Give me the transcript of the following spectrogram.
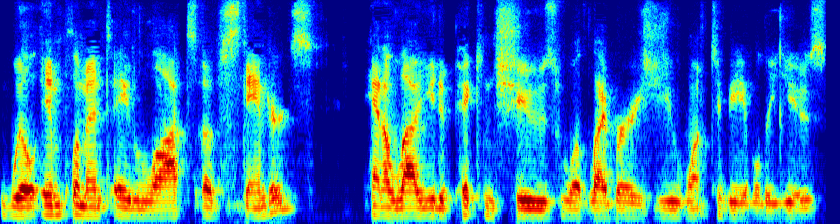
will implement a lot of standards and allow you to pick and choose what libraries you want to be able to use.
